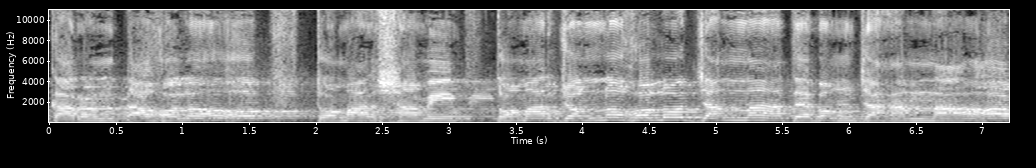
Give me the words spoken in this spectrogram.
কারণটা হলো, তোমার স্বামী তোমার জন্য হলো জান্নাত এবং জাহান্নাম।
